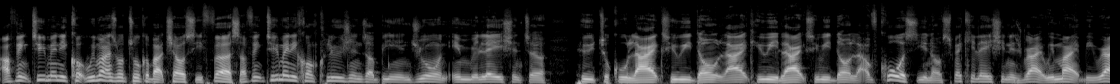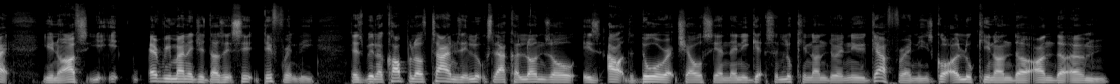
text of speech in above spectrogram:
I think too many. Co- we might as well talk about Chelsea first. I think too many conclusions are being drawn in relation to who Tuchel likes, who he don't like, who he likes, who he don't like. Of course, you know, speculation is right. We might be right. You know, I've it, every manager does it differently. There's been a couple of times it looks like Alonso is out the door at Chelsea, and then he gets a looking under a new gaffer, and he's got a looking under under um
